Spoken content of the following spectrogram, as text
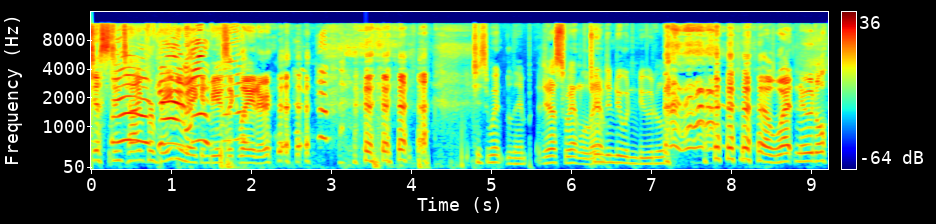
Just in time for oh, baby making music later. Just went limp. just went limp. Turned limp. into a noodle. a wet noodle.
